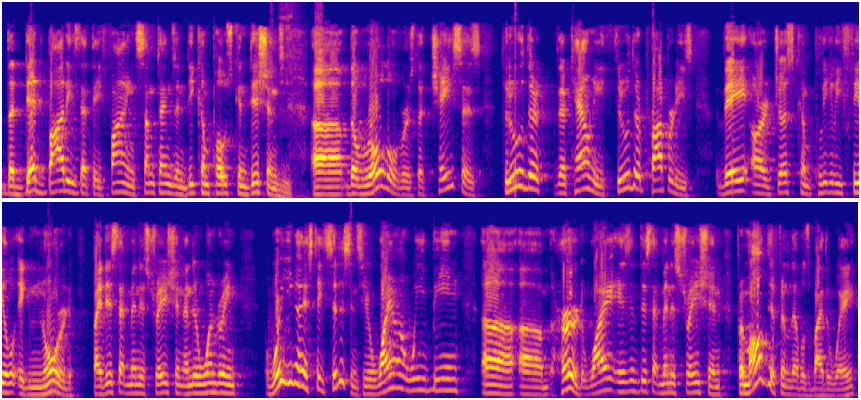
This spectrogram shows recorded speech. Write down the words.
The dead bodies that they find, sometimes in decomposed conditions, mm. uh, the rollovers, the chases through their, their county, through their properties, they are just completely feel ignored by this administration and they're wondering we're United States citizens here. Why aren't we being uh, um, heard? Why isn't this administration, from all different levels, by the way,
